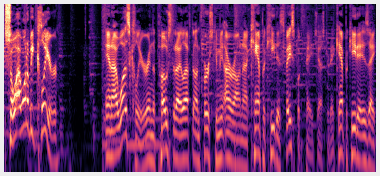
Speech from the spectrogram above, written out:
So I want to be clear, and I was clear in the post that I left on First Commu- or on uh, Camp Akita's Facebook page yesterday. Camp Akita is a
